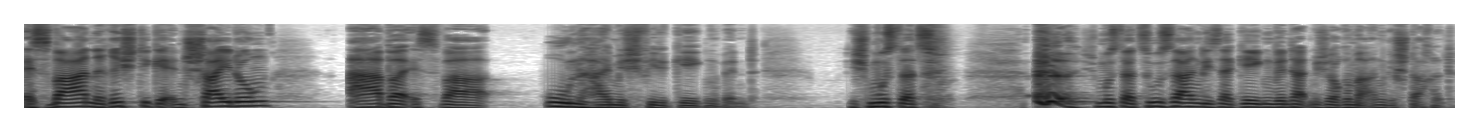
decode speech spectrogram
es war eine richtige Entscheidung, aber es war unheimlich viel Gegenwind. Ich muss dazu, ich muss dazu sagen, dieser Gegenwind hat mich auch immer angestachelt.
